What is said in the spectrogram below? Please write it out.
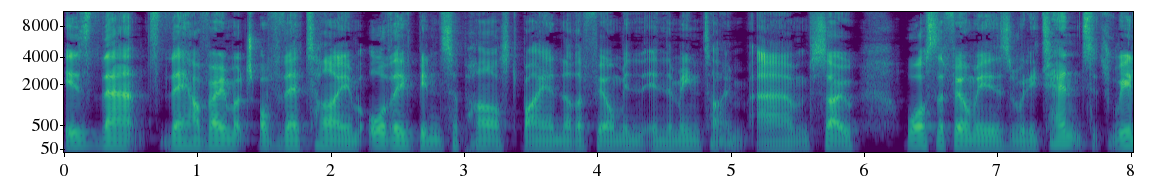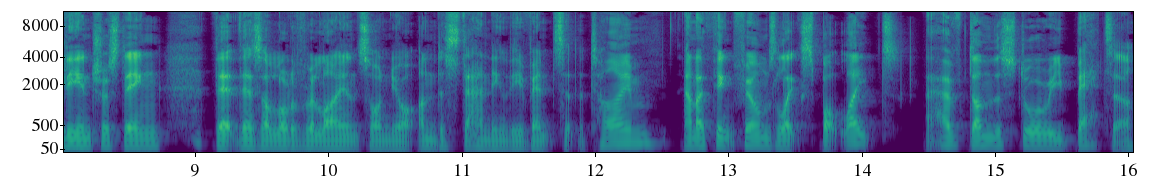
is that they are very much of their time or they've been surpassed by another film in, in the meantime. Um, so, whilst the film is really tense, it's really interesting, that there's a lot of reliance on your understanding the events at the time. And I think films like Spotlight have done the story better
